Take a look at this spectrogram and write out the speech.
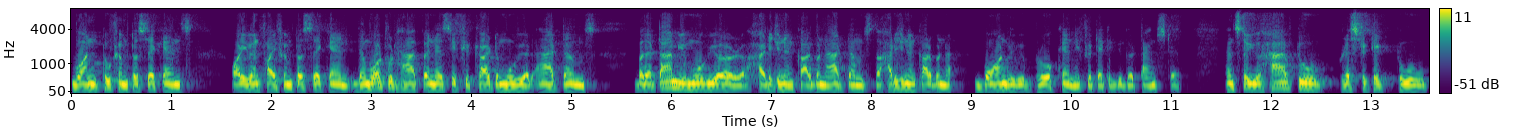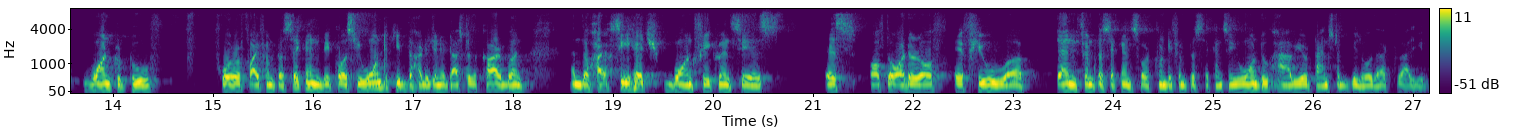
one, two femtoseconds, or even five femtosecond, then what would happen is if you try to move your atoms by the time you move your hydrogen and carbon atoms, the hydrogen and carbon bond will be broken if you take a bigger time step. And so you have to restrict it to one to two, four or five femtosecond because you want to keep the hydrogen attached to the carbon. And the CH bond frequency is, is of the order of a few uh, 10 femtoseconds or 20 femtoseconds. And you want to have your time step below that value.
